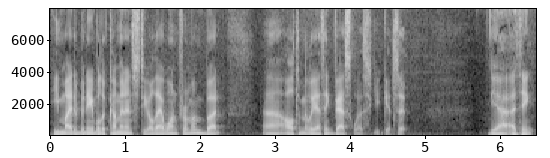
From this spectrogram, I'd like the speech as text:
he might have been able to come in and steal that one from him. But uh, ultimately, I think Vasilevskiy gets it. Yeah, I think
